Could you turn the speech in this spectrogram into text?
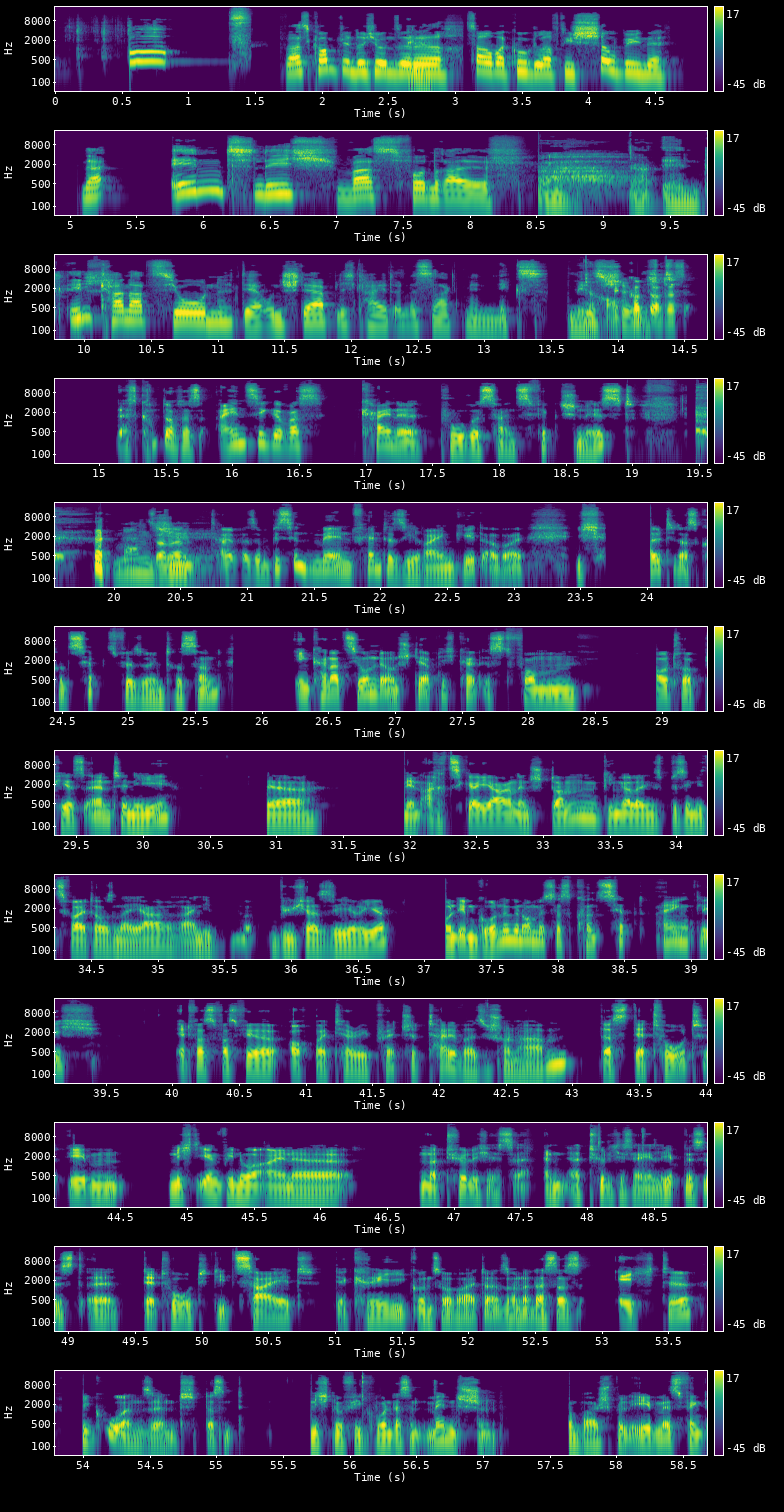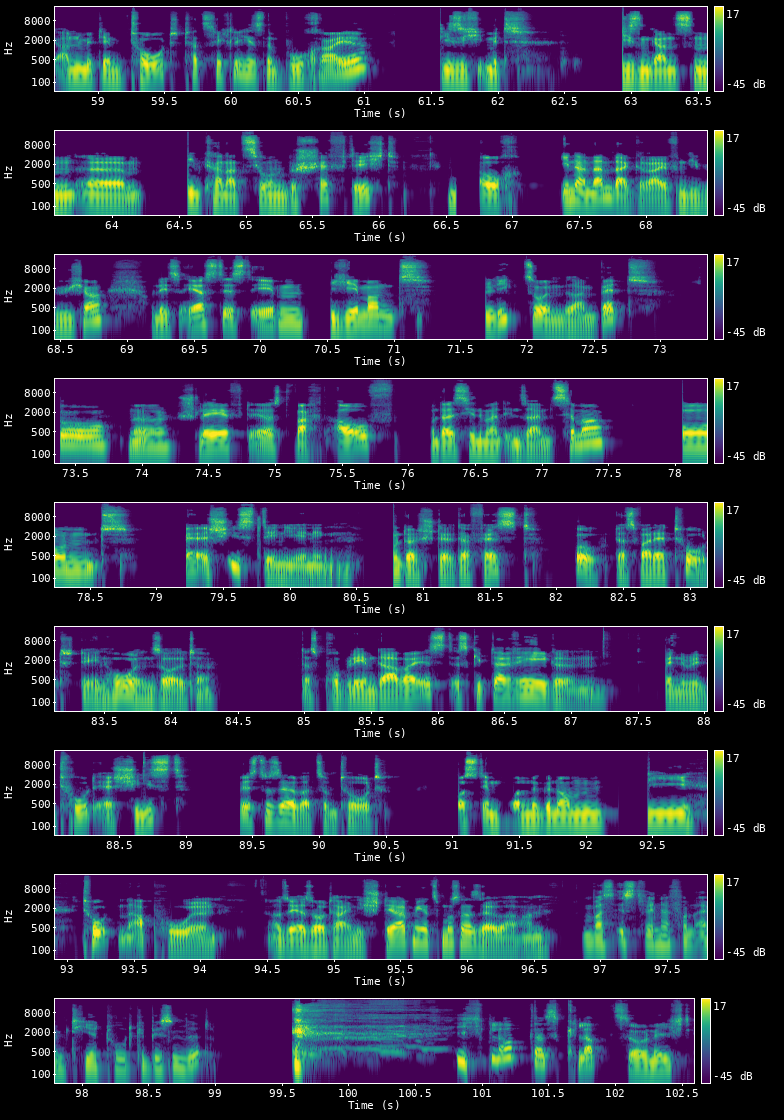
Was kommt denn durch unsere Zauberkugel auf die Showbühne? Na, endlich was von Ralf. Ah, Ja, endlich. Inkarnation der Unsterblichkeit und es sagt mir nix. Mir Das auch. kommt doch das, das kommt doch das Einzige, was keine pure Science Fiction ist, sondern teilweise ein bisschen mehr in Fantasy reingeht, aber ich halte das Konzept für so interessant. Inkarnation der Unsterblichkeit ist vom Autor Piers Anthony, der in den 80er Jahren entstanden, ging allerdings bis in die 2000er Jahre rein, die Bücherserie. Und im Grunde genommen ist das Konzept eigentlich etwas, was wir auch bei Terry Pratchett teilweise schon haben, dass der Tod eben nicht irgendwie nur eine natürliches, ein natürliches Erlebnis ist, äh, der Tod, die Zeit, der Krieg und so weiter, sondern dass das echte Figuren sind. Das sind nicht nur Figuren, das sind Menschen. Zum Beispiel eben, es fängt an mit dem Tod tatsächlich, ist eine Buchreihe, die sich mit diesen ganzen ähm, Inkarnationen beschäftigt, auch ineinander greifen, die Bücher. Und das erste ist eben, jemand liegt so in seinem Bett, so, ne, schläft erst, wacht auf und da ist jemand in seinem Zimmer und er erschießt denjenigen. Und dann stellt er fest, oh, das war der Tod, der ihn holen sollte. Das Problem dabei ist, es gibt da Regeln. Wenn du den Tod erschießt, wirst du selber zum Tod. Musst im Grunde genommen die Toten abholen. Also er sollte eigentlich sterben, jetzt muss er selber ran. Und was ist, wenn er von einem Tier totgebissen wird? Ich glaube, das klappt so nicht.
